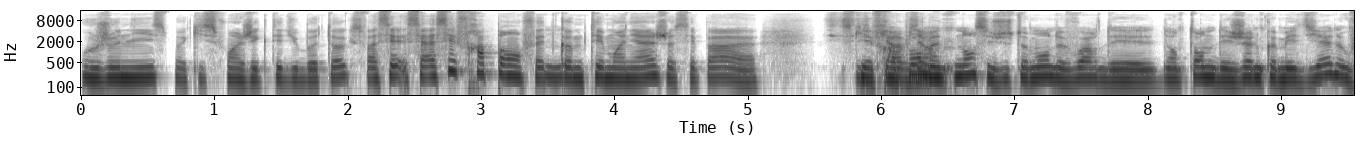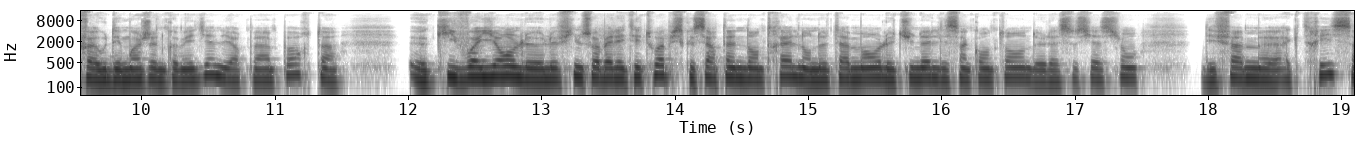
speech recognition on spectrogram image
au jeunisme, qui se font injecter du Botox. Enfin, c'est assez frappant, en fait, mm. comme témoignage. Je sais pas... Ce qui est frappant maintenant, c'est justement de voir d'entendre des jeunes comédiennes, enfin, ou des moins jeunes comédiennes, d'ailleurs, peu importe, euh, qui, voyant le, film Sois belle et tais-toi, puisque certaines d'entre elles, dont notamment le tunnel des 50 ans de l'association des femmes actrices,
